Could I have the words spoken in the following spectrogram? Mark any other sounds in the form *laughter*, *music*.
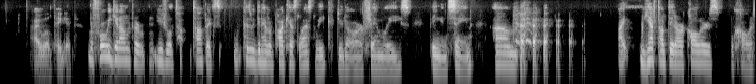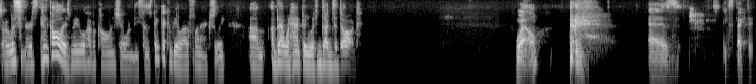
I will take it. before we get on with our usual to- topics, because we didn't have a podcast last week due to our families being insane, um, *laughs* I we have to update our callers, well, callers, our listeners, and callers. Maybe we'll have a call-in show one of these times. I think that could be a lot of fun, actually, um, about what happened with Doug the dog. Well, *clears throat* as expected,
